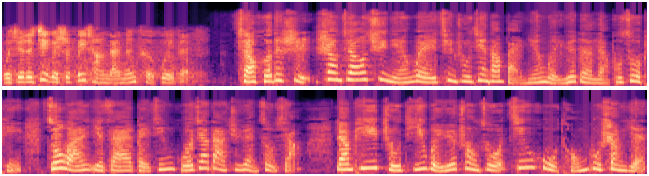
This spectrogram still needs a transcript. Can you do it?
我觉得这个是非常难能可贵的。巧合的是，上交去年为庆祝建党百年违约的两部作品，昨晚也在北京国家大剧院奏响。两批主题违约创作京沪同步上演，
